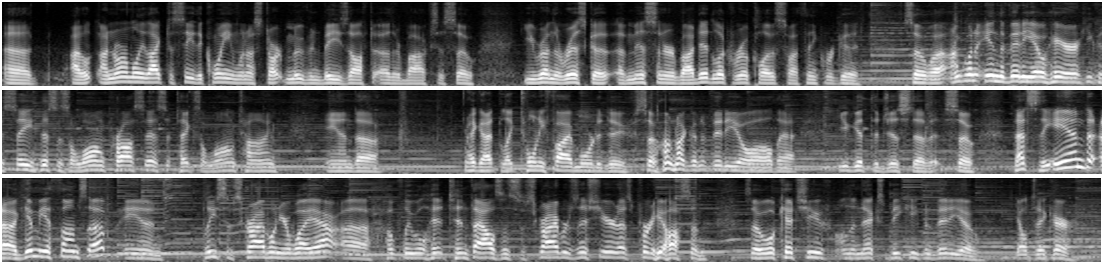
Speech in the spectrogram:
uh, I, I, normally like to see the queen when I start moving bees off to other boxes. So you run the risk of, of missing her, but I did look real close, so I think we're good. So uh, I'm going to end the video here. You can see this is a long process. It takes a long time, and uh, I got like 25 more to do. So I'm not going to video all that. You get the gist of it. So that's the end. Uh, give me a thumbs up and please subscribe on your way out. Uh, hopefully we'll hit 10,000 subscribers this year. That's pretty awesome. So we'll catch you on the next beekeeping video. Y'all take care.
